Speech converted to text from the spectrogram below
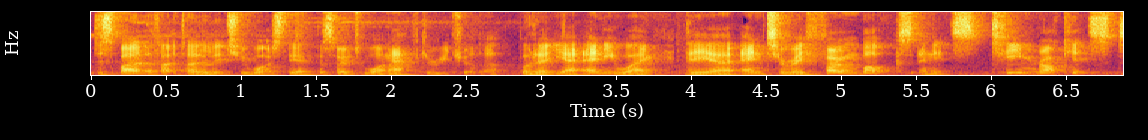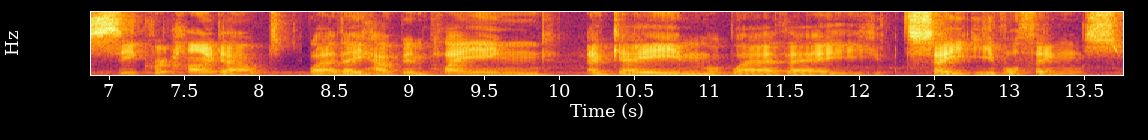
despite the fact I literally watched the episodes one after each other. But uh, yeah, anyway, they uh, enter a phone box and it's Team Rocket's secret hideout where they have been playing a game where they say evil things.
